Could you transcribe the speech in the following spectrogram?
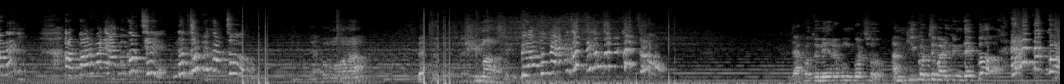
মানে? আর বারবার আমি করছি? না তুমি করছ? দেখো দেখো, সীমা আছে। তুমি করছ? দেখো তুমি এরকম করছ আমি কি করতে পারি তুমি দেখবা? দেখো!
